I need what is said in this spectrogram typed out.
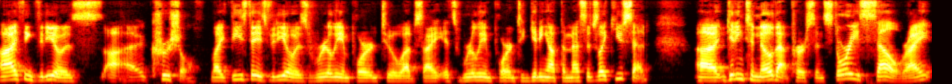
I think video is uh, crucial. Like these days, video is really important to a website. It's really important to getting out the message, like you said, uh, getting to know that person. Stories sell, right?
